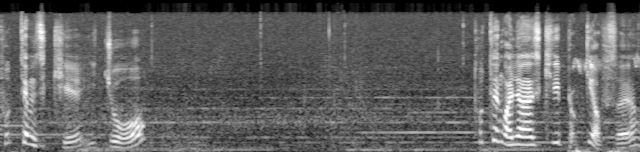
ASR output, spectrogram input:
토템 스킬 이쪽. 토템 관련한 스킬이 몇 개 없어요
